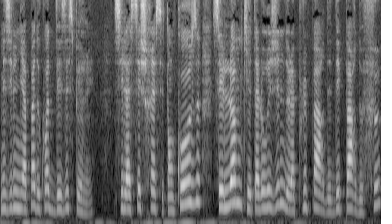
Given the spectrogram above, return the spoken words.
mais il n'y a pas de quoi désespérer. Si la sécheresse est en cause, c'est l'homme qui est à l'origine de la plupart des départs de feu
